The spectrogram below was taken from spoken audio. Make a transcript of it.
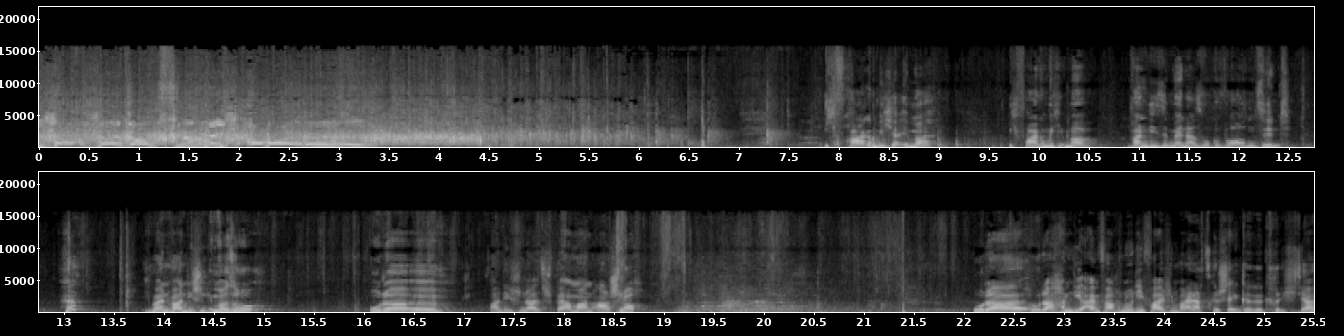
Ich habe Sendung für mich alleine. Ich frage mich ja immer, ich frage mich immer, wann diese Männer so geworden sind. Ich meine, waren die schon immer so? Oder äh, waren die schon als Sperma ein Arschloch? Oder, oder haben die einfach nur die falschen Weihnachtsgeschenke gekriegt? Ja?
